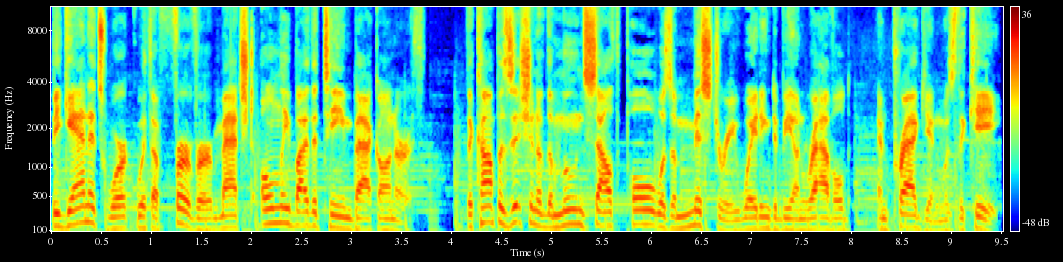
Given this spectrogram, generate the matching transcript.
began its work with a fervor matched only by the team back on Earth. The composition of the moon's south pole was a mystery waiting to be unraveled, and Pragyan was the key.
